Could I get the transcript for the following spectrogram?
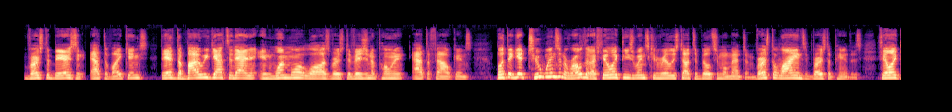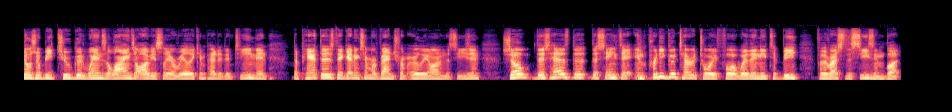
versus the Bears and at the Vikings. They have the bye week after that and one more loss versus division opponent at the Falcons. But they get two wins in a row that I feel like these wins can really start to build some momentum. Versus the Lions and versus the Panthers. feel like those would be two good wins. The Lions are obviously a really competitive team, and the Panthers, they're getting some revenge from early on in the season. So this has the, the Saints in pretty good territory for where they need to be for the rest of the season. But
